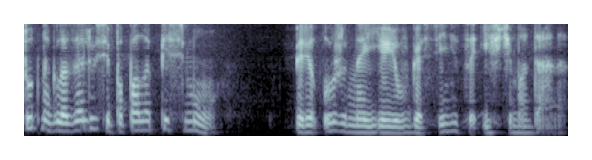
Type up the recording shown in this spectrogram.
тут на глаза Люси попало письмо – переложенное ею в гостинице из чемодана.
